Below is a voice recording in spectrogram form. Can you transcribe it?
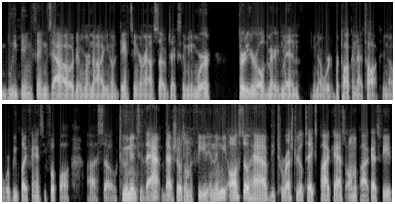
bleeping things out and we're not, you know, dancing around subjects. I mean, we're 30 year old married men you know, we're we're talking that talk. You know, where we play fantasy football. Uh, so tune into that. That shows on the feed, and then we also have the Terrestrial Takes podcast on the podcast feed.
